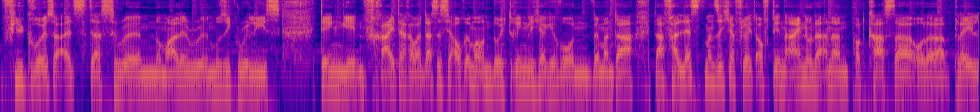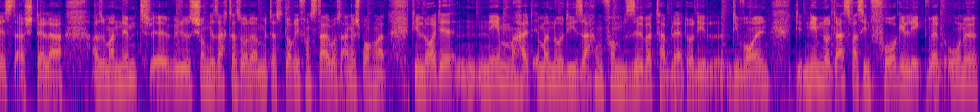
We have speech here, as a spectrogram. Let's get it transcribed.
viel größer als das äh, normale Re Musik-Release-Ding jeden Freitag, aber das ist ja auch immer undurchdringlicher geworden. Wenn man da, da verlässt man sich ja vielleicht auf den einen oder anderen Podcaster oder Playlist-Ersteller. Also man nimmt, äh, wie du es schon gesagt hast oder mit der Story von Star Wars angesprochen hat, die Leute nehmen halt immer nur die Sachen vom Silbertablett oder die, die wollen, die nehmen nur das, was ihnen vorgelegt wird, ohne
